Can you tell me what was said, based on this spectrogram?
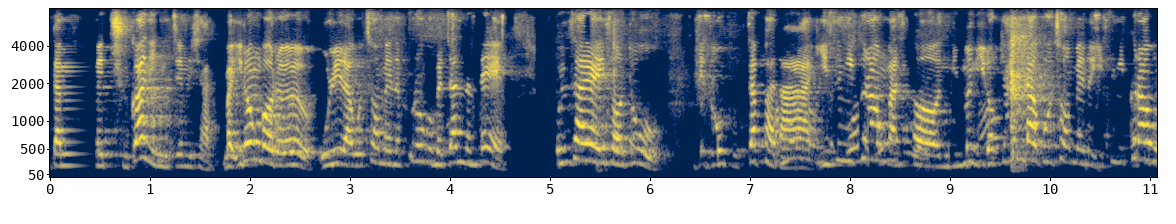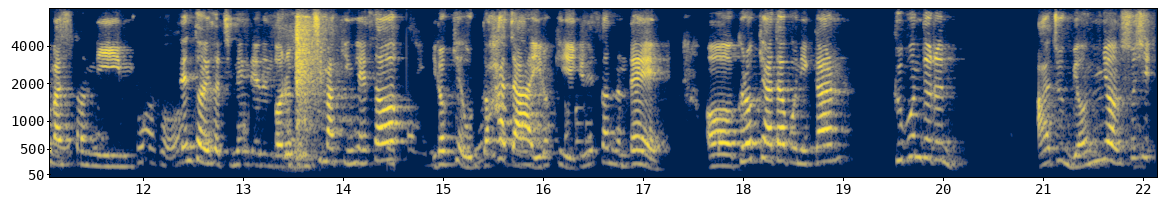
그다음에 주간 인증샷, 막 이런 거를 올리라고 처음에는 프로그램을 짰는데 본사에서도 이게 너무 복잡하다. 이승희 크라운 마스터님은 이렇게 한다고 처음에는 이승희 크라운 마스터님 센터에서 진행되는 거를 벤치마킹해서 이렇게 우리도 하자 이렇게 얘기를 했었는데 어 그렇게 하다 보니까 그분들은 아주 몇 년 수십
